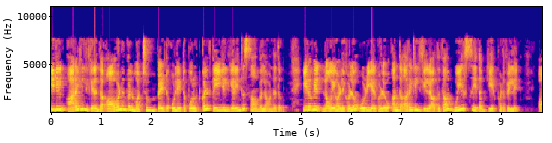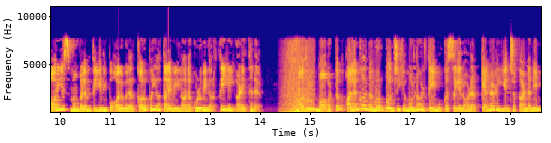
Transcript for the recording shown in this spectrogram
இதில் அறையில் இருந்த ஆவணங்கள் மற்றும் பெட் உள்ளிட்ட பொருட்கள் தீயில் எரிந்து சாம்பலானது. இரவில் நோயாளிகளோ ஊழியர்களோ அந்த அறையில் இல்லாததால் உயிர் சேதம் ஏற்படவில்லை. ஆர் எஸ் மங்கலம் தீயணைப்பு அலுவலர் கருப்பையா தலைமையிலான குழுவினர் தீயை அடைத்தனர். மதுரை மாவட்டம் அலங்காநல்லூர் ஒன்றிய முன்னாள் திமுக செயலாளர் கென்னடி என்ற கண்ணனின்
